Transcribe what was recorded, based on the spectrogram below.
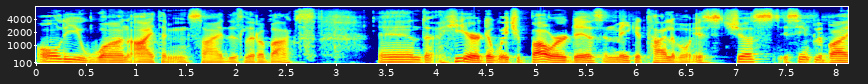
only one item inside this little box. And here the way to power this and make it tileable is just is simply by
